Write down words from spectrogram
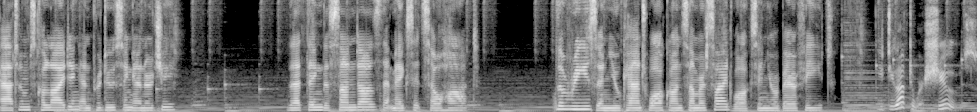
Atoms colliding and producing energy. That thing the sun does that makes it so hot. The reason you can't walk on summer sidewalks in your bare feet. You do have to wear shoes.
